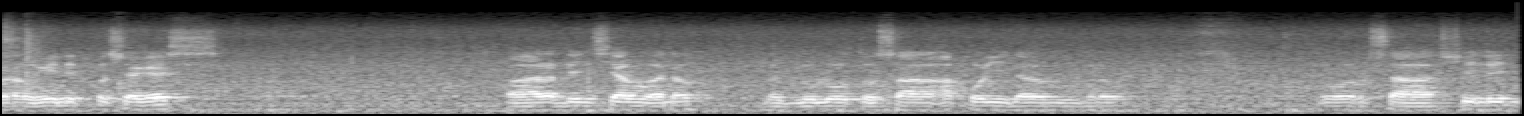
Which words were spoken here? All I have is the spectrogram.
Sobrang init po siya guys. Para din siyang ano, nagluluto sa apoy ng ano, or sa shilin.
